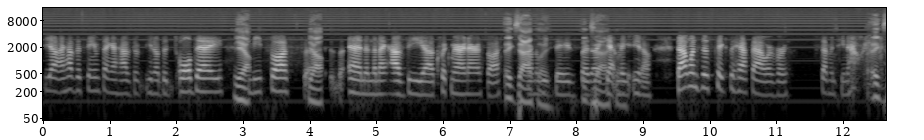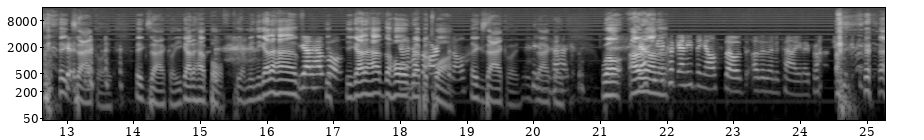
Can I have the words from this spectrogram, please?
Yeah, I have the same thing. I have the, you know, the all day Yeah, meat sauce. uh, Yeah. And and then I have the uh, quick marinara sauce exactly on the weekdays, but I can't make. You know, that one just takes a half hour versus 17 hours. Exactly, exactly. You got to have both. I mean, you got to have. You gotta have both. You, got to have the whole the repertoire. arsenal. exactly, exactly. Exactly. Well, Ask me to Ariana, cook anything else though, other than Italian. I probably.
